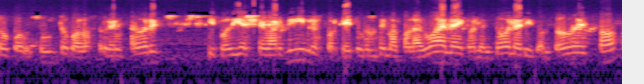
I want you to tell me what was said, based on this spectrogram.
yo consulto con los organizadores si podía llevar libros, porque hay todo un tema con la aduana y con el dólar y con todo eso,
